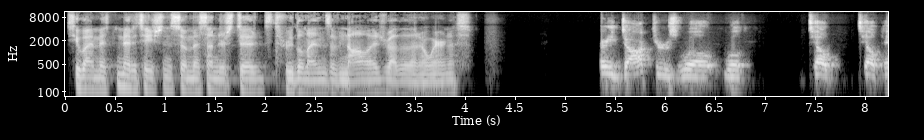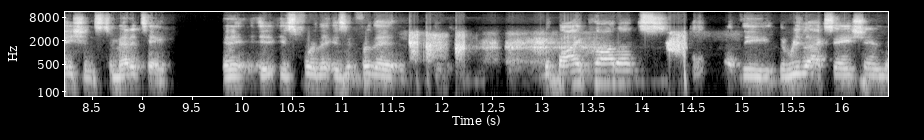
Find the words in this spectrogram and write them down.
See why meditation is so misunderstood through the lens of knowledge rather than awareness? I mean, doctors will will tell tell patients to meditate, and it, it is for the is it for the the byproducts of the the relaxation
